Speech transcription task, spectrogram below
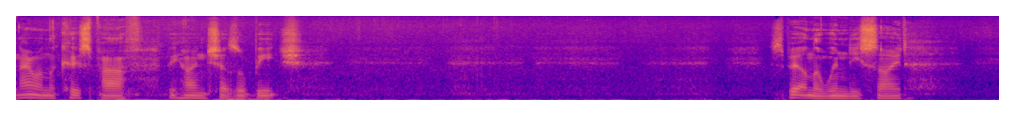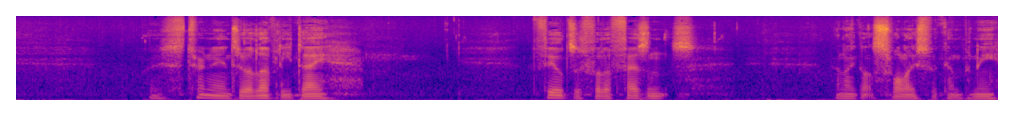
And now on the coast path behind Chesil Beach. It's a bit on the windy side. It's turning into a lovely day. Fields are full of pheasants, and I got swallows for company.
